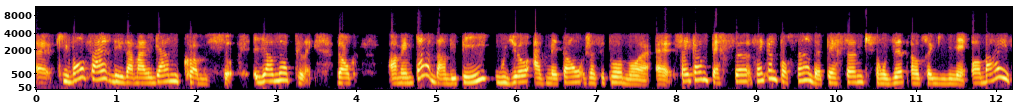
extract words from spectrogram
euh, qui vont faire des amalgames comme ça. Il y en a plein. Donc, en même temps, dans des pays où il y a, admettons, je sais pas moi, euh, 50 personnes, 50 de personnes qui sont dites entre guillemets obèses,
